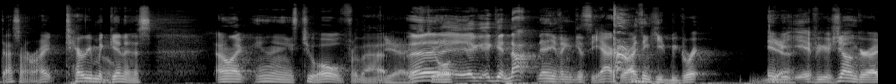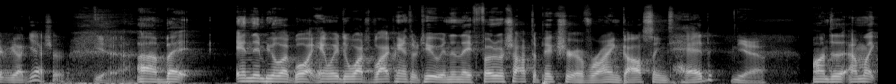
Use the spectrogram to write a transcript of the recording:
That's not right. Terry McGinnis. And I'm like, eh, he's too old for that. Yeah, Uh. Again, not anything against the actor. I think he'd be great. Yeah. If he was younger, I'd be like, yeah, sure. Yeah. Um, but and then people are like, well, I can't wait to watch Black Panther 2. And then they photoshopped a picture of Ryan Gosling's head yeah. onto. The, I'm like,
